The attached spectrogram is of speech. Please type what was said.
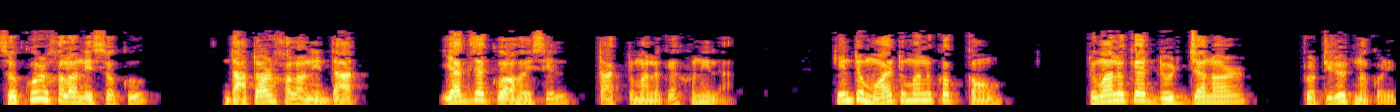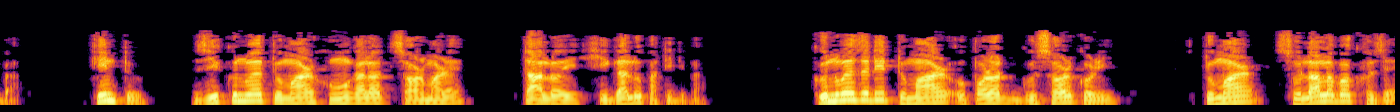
চকুৰ সলনি চকু দাঁতৰ সলনি দাঁত ইয়াক যে কোৱা হৈছিল তাক তোমালোকে শুনিলা। কিন্তু মই তোমালোকক কওঁ তোমালোকে দুৰ্জনৰ প্ৰতিৰোধ নকৰিবা। কিন্তু যিকোনোৱে তোমাৰ সোঁগালত চৰ মাৰে তালৈ সিগালো পাতি দিবা। কোনোৱে যদি তোমাৰ ওপৰত গোচৰ কৰি তোমাৰ চোলা লব খোজে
